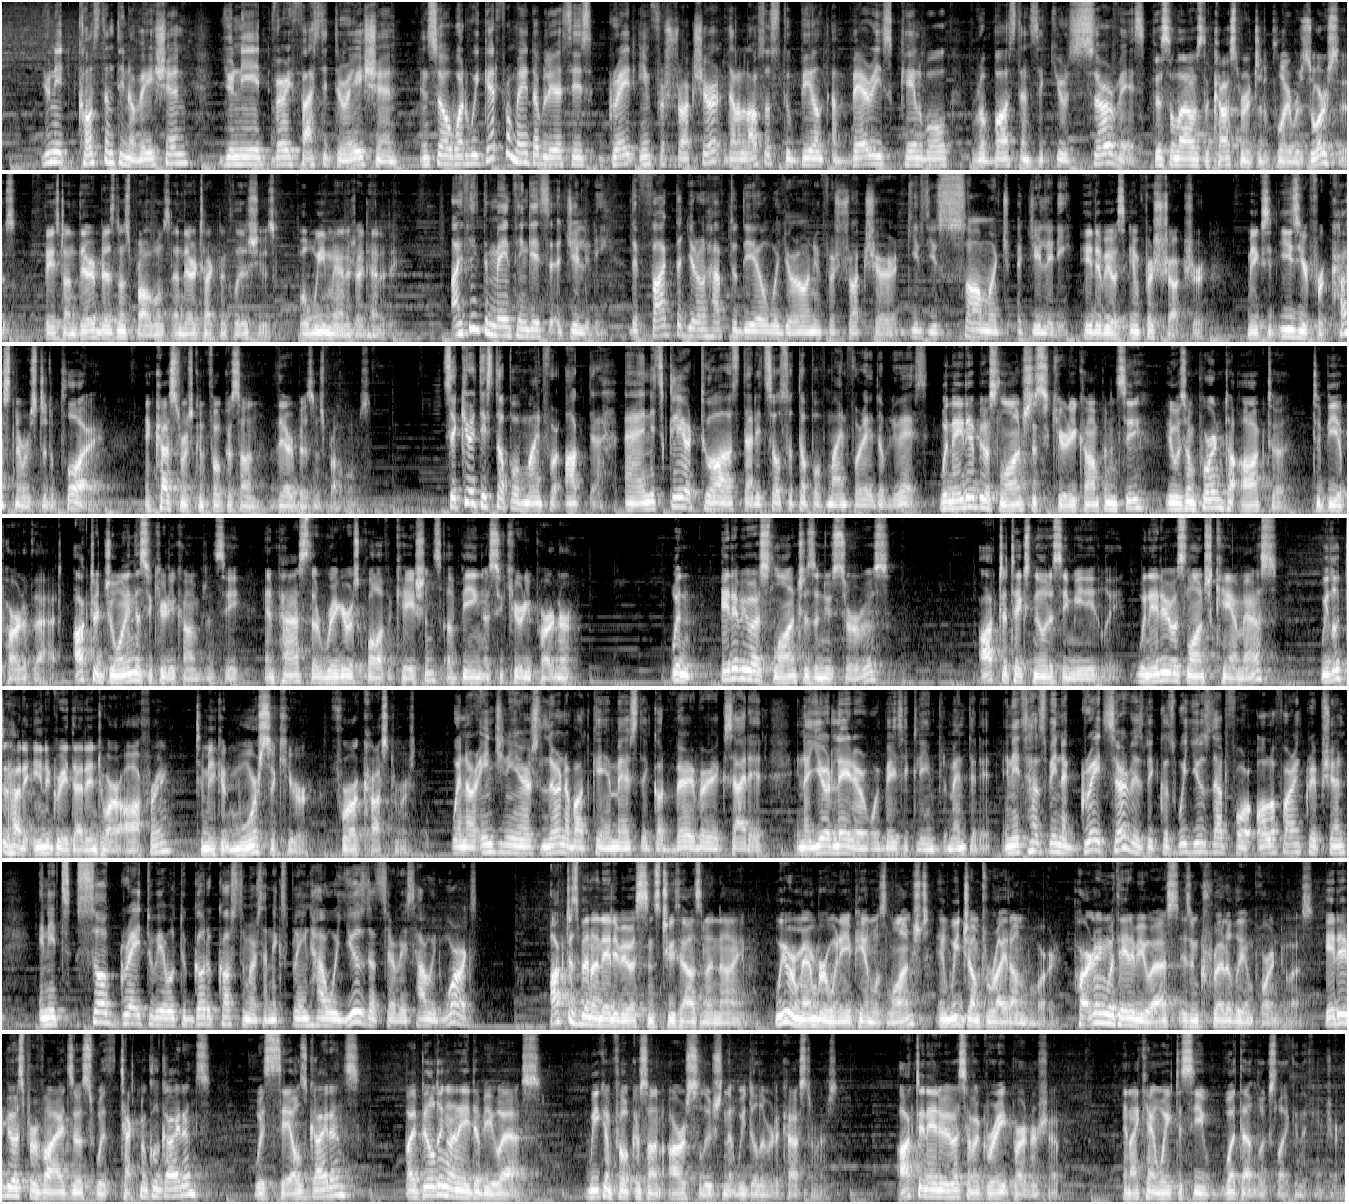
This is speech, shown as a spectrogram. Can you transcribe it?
You need constant innovation, you need very fast iteration. And so what we get from AWS is great infrastructure that allows us to build a very scalable, robust, and secure service. This allows the customer to deploy resources based on their business problems and their technical issues while we manage identity. I think the main thing is agility. The fact that you don't have to deal with your own infrastructure gives you so much agility. AWS infrastructure makes it easier for customers to deploy and customers can focus on their business problems. Security is top of mind for Okta, and it's clear to us that it's also top of mind for AWS. When AWS launched the security competency, it was important to Okta to be a part of that. Okta joined the security competency and passed the rigorous qualifications of being a security partner. When AWS launches a new service, Okta takes notice immediately. When AWS launched KMS, we looked at how to integrate that into our offering to make it more secure for our customers. When our engineers learned about KMS, they got very, very excited. And a year later, we basically implemented it. And it has been a great service because we use that for all of our encryption. And it's so great to be able to go to customers and explain how we use that service, how it works. Okta's been on AWS since 2009. We remember when APN was launched, and we jumped right on board. Partnering with AWS is incredibly important to us. AWS provides us with technical guidance, with sales guidance. By building on AWS, we can focus on our solution that we deliver to customers. Okta and AWS have a great partnership, and I can't wait to see what that looks like in the future.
